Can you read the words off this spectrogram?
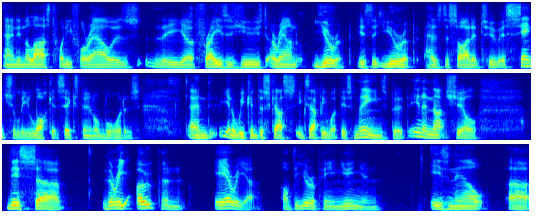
And in the last 24 hours, the uh, is used around Europe is that Europe has decided to essentially lock its external borders. And, you know, we can discuss exactly what this means, but in a nutshell, this uh, very open area of the European Union is now uh,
